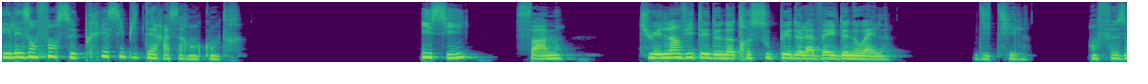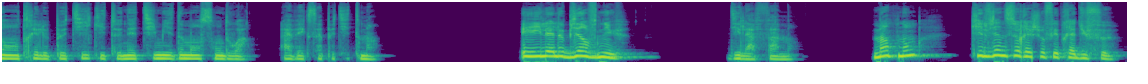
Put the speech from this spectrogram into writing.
et les enfants se précipitèrent à sa rencontre. Ici, femme, tu es l'invité de notre souper de la veille de Noël, dit-il, en faisant entrer le petit qui tenait timidement son doigt avec sa petite main. Et il est le bienvenu, dit la femme. Maintenant qu'il vienne se réchauffer près du feu.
